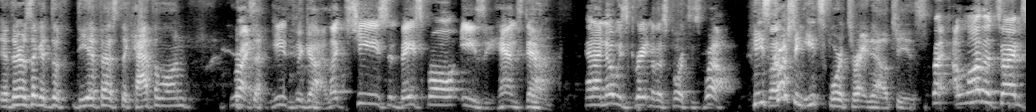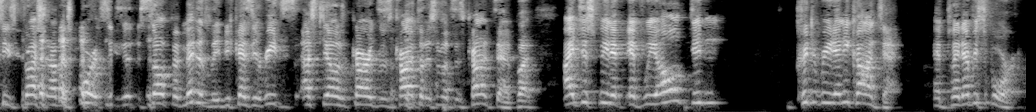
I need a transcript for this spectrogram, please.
if there's like a DFS decathlon, Right. he's the guy. Like cheese and baseball, easy, hands down. Yeah. And I know he's great in other sports as well. He's but, crushing eat sports right now, cheese. But a lot of times he's crushing other sports, he's self-admittedly because he reads STL cards as content or some of his content. But I just mean if, if we all didn't couldn't read any content and played every sport,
